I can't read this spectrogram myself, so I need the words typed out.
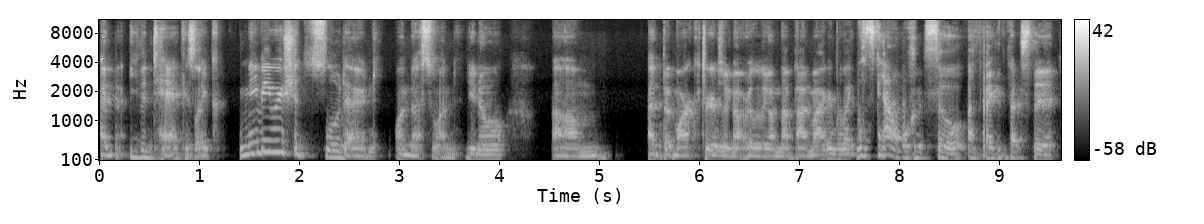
And even tech is like, maybe we should slow down on this one, you know. Um, but marketers are not really on that bandwagon. We're like, let's go. So I think that's the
